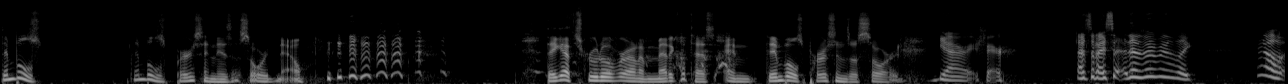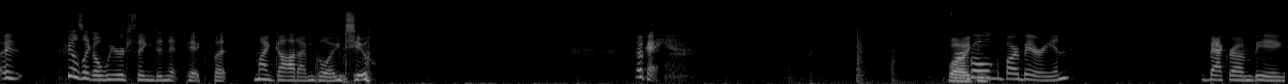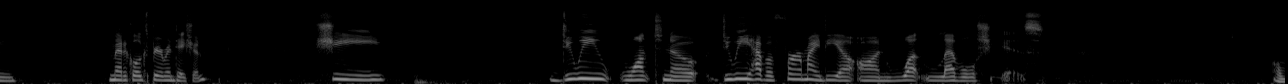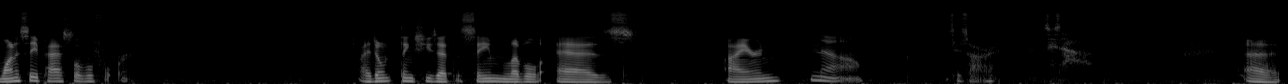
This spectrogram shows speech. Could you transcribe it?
Thimble's Thimble's person is a sword now. they got screwed over on a medical test, and Thimble's person's a sword. yeah, all right, fair. That's what I said. That's what I mean, like, know, it feels like a weird thing to nitpick, but my God, I'm going to. okay, Well, can, barbarian. Background being medical experimentation. She. Do we want to know? Do we have a firm idea on what level she is? I want to say past level four. I don't think she's at the same level as Iron No. Cesar. Cesar. Uh,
